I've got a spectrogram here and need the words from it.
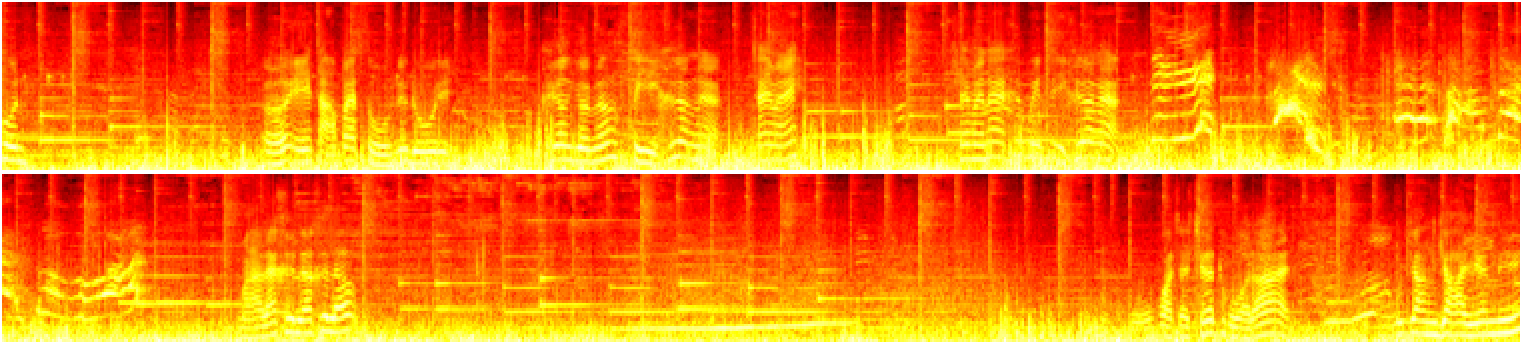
คุณ เออ A 3 8 0ดูดูดิ เครื่องยนต์มันต้องสี่เครื่องเนี่ย ใช่ไหม ใช่ไหมหน้าเครื่องบินสี่เครื่องอะนี่ไอ้เอสามแปดศูนย์มาแล้วขึ้นแล้วขึ้นแล้ว โอ้โหกว่าจะเชิดหัวได้โอ้โหอยังใหญ่อันนี้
